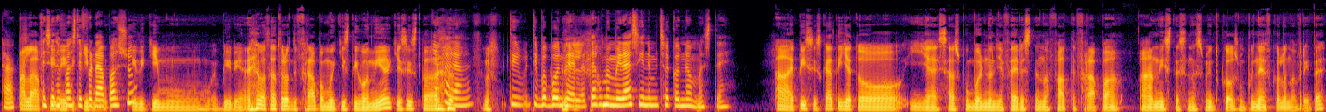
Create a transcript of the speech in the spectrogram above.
Εντάξει. Αλλά αυτή Εσύ θα είναι η φας τη δική, φράπα μου, σου; η δική μου εμπειρία. Εγώ θα τρώω τη φράπα μου εκεί στη γωνία και εσείς θα... Καλά. την, την μπομπονέλα. Τα έχουμε μοιράσει για να μην τσακωνόμαστε. Α, επίσης κάτι για, το, για εσάς που μπορεί να ενδιαφέρεστε να φάτε φράπα αν είστε σε ένα σημείο του κόσμου που είναι εύκολο να βρείτε.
